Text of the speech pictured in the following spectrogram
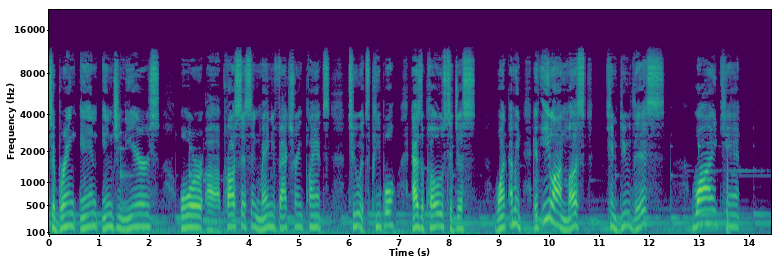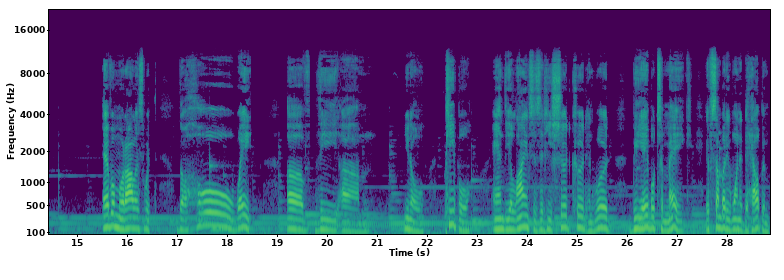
to bring in engineers or uh, processing manufacturing plants to its people as opposed to just one. I mean, if Elon Musk can do this, why can't Evo Morales, with the whole weight of the, um, you know, people and the alliances that he should, could, and would be able to make if somebody wanted to help him.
